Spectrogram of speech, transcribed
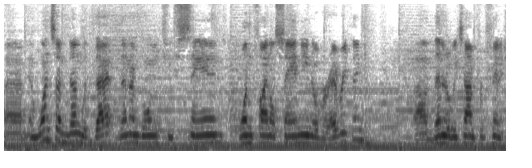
Um, and once I'm done with that, then I'm going to sand one final sanding over everything. Um, then it'll be time for finish.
